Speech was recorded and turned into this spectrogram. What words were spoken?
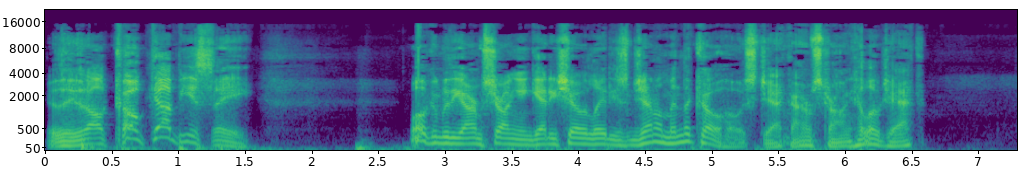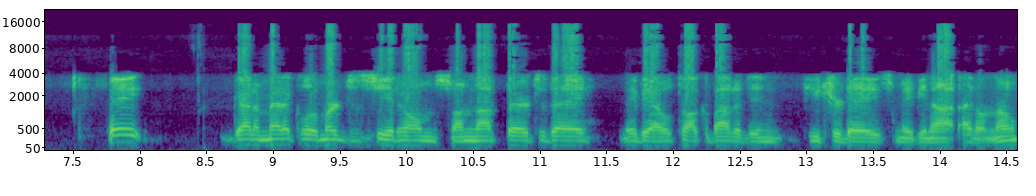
there you go. He's all coked up, you see. Welcome to the Armstrong and Getty Show, ladies and gentlemen. The co-host, Jack Armstrong. Hello, Jack. Hey, got a medical emergency at home, so I'm not there today. Maybe I will talk about it in future days. Maybe not. I don't know,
